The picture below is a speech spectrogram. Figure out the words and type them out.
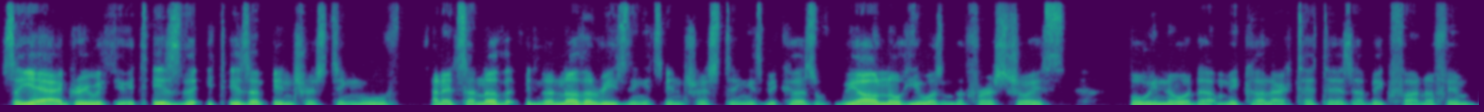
So yeah, I agree with you. It is the it is an interesting move, and it's another another reason it's interesting is because we all know he wasn't the first choice, but we know that Mikel Arteta is a big fan of him.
